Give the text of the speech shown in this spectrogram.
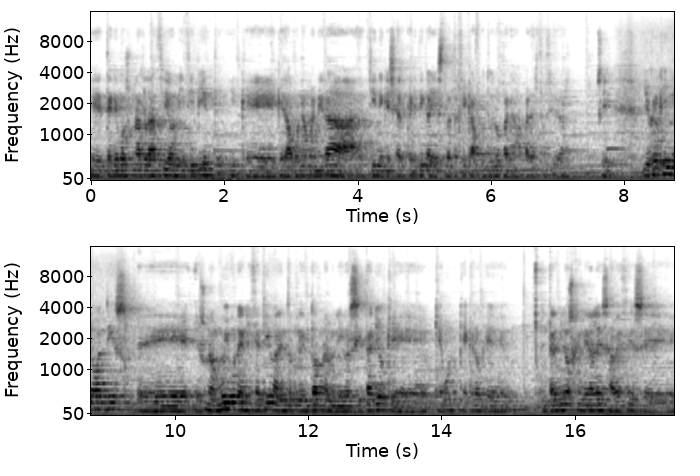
eh, tenemos una relación incipiente y que, que, de alguna manera tiene que ser crítica y estratégica a futuro para, para esta ciudad. Sí. Yo creo que Innovandis eh, es una muy buena iniciativa dentro de un entorno universitario que, que, bueno, que creo que en términos generales a veces eh,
